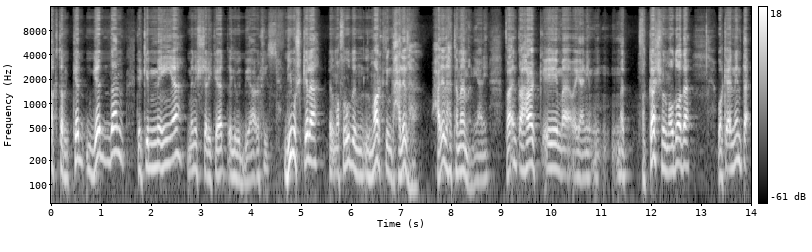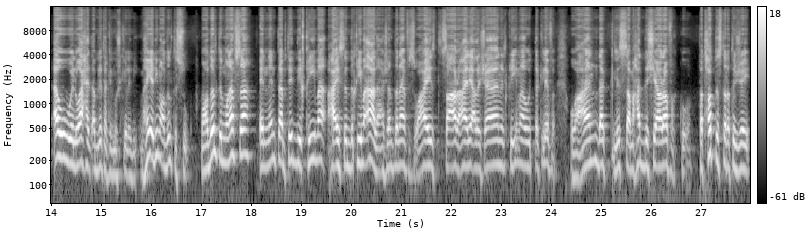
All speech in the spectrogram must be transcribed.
أكتر جدا ككمية من الشركات اللي بتبيع رخيص. دي مشكلة المفروض إن ال marketing حللها. حللها تماما يعني. فأنت حضرتك إيه ما يعني ما تفكرش في الموضوع ده وكأن أنت أول واحد قابلتك المشكلة دي. ما هي دي معضلة السوق. معضلة المنافسة إن أنت بتدي قيمة عايز تدي قيمة أعلى عشان تنافس وعايز تسعر عالي علشان القيمة والتكلفة وعندك لسه ما حدش يعرفك. فتحط استراتيجية.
